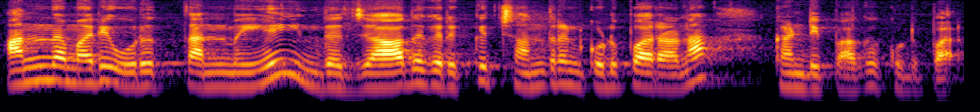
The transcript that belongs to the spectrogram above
அந்த மாதிரி ஒரு தன்மையை இந்த ஜாதகருக்கு சந்திரன் கொடுப்பாரானா? கண்டிப்பாக கொடுப்பார்.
